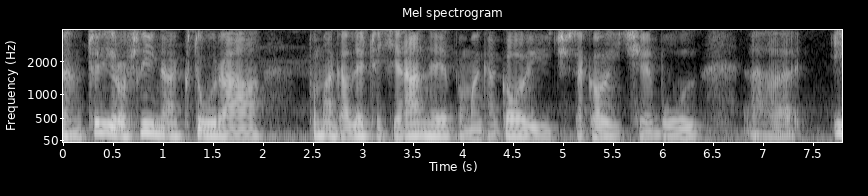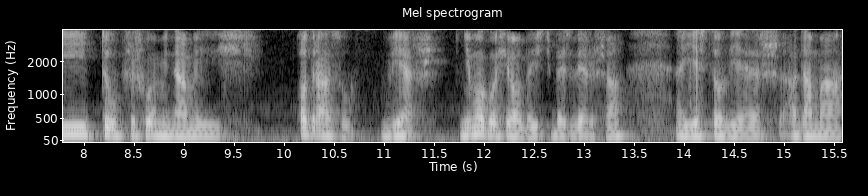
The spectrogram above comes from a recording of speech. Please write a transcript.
E, czyli roślina, która pomaga leczyć rany, pomaga goić, zagoić ból. E, I tu przyszło mi na myśl od razu wiersz. Nie mogło się obejść bez wiersza. E, jest to wiersz Adama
